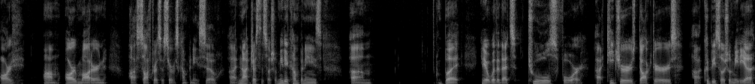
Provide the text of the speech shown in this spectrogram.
are um, are modern uh, software as a service companies. So uh, not just the social media companies, um, but you know whether that's tools for uh, teachers, doctors, uh, could be social media,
